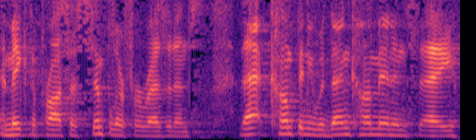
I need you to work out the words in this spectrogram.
and make the process simpler for residents. That company would then come in and say,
